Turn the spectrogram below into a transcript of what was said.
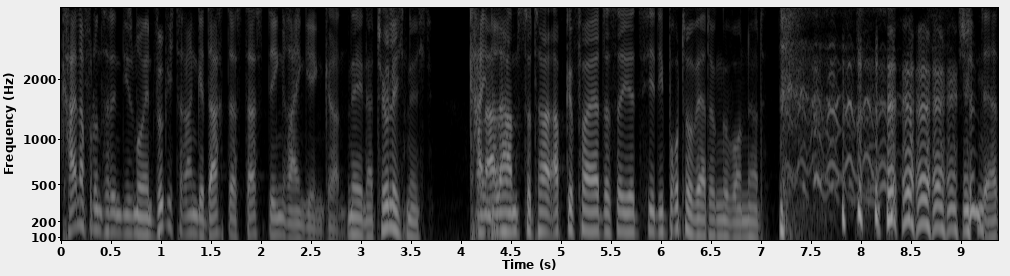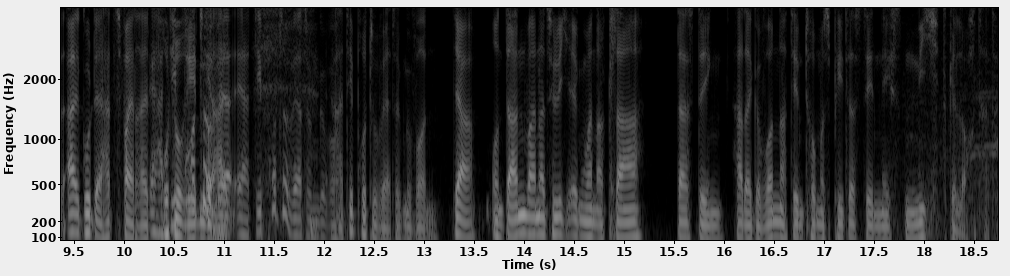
Keiner von uns hat in diesem Moment wirklich daran gedacht, dass das Ding reingehen kann. Nee, natürlich nicht. Keiner. Und alle haben es total abgefeiert, dass er jetzt hier die Bruttowertung gewonnen hat. Stimmt, er hat, ah, gut, er hat zwei, drei Er hat, die, Bruttoreden Bruttower gehalten. er hat die Bruttowertung Er gewonnen. hat die Bruttowertung gewonnen. Ja, und dann war natürlich irgendwann auch klar, das Ding hat er gewonnen, nachdem Thomas Peters den nächsten nicht gelocht hatte.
